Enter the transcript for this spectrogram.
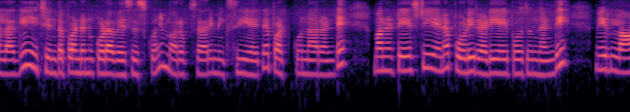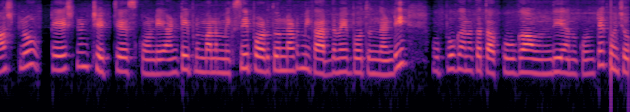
అలాగే ఈ చింతపండును కూడా వేసేసుకొని మరొకసారి మిక్సీ అయితే పట్టుకున్నారంటే మన టేస్టీ అయిన పొడి రెడీ అయిపోతుందండి. మీరు లాస్ట్లో టేస్ట్ని చెక్ చేసుకోండి. అంటే ఇప్పుడు మనం మిక్సీ పడుతున్నప్పుడు మీకు అర్థమైపోతుందండి. ఉప్పు కనుక తక్కువగా ఉంది అనుకుంటే కొంచెం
